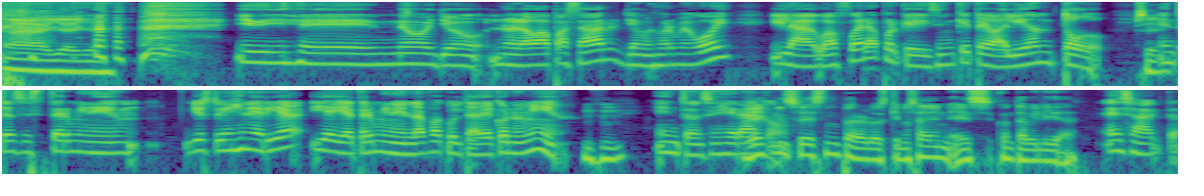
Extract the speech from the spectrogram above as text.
Ah, ya, ya. y dije, no, yo no la voy a pasar, yo mejor me voy y la hago afuera porque dicen que te validan todo. Sí. Entonces terminé, yo estoy en ingeniería y allá terminé en la facultad de economía. Entonces era como... para los que no saben, es contabilidad. Exacto.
